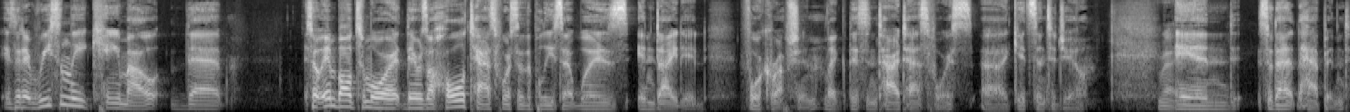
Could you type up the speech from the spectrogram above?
is that it recently came out that so in Baltimore, there was a whole task force of the police that was indicted for corruption. Like this entire task force uh, gets sent to jail. Right. And so that happened.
